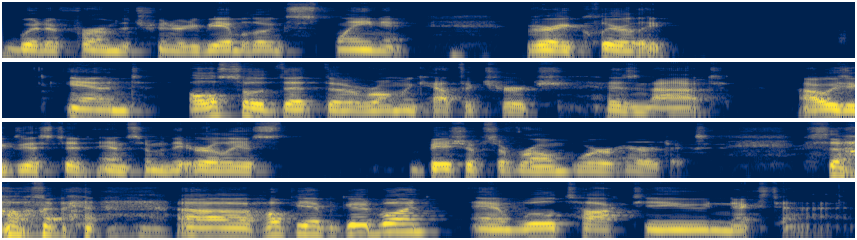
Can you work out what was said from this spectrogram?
would affirm the Trinity, be able to explain it very clearly. And also that the Roman Catholic Church has not always existed, and some of the earliest bishops of Rome were heretics. So, uh, hope you have a good one, and we'll talk to you next time.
